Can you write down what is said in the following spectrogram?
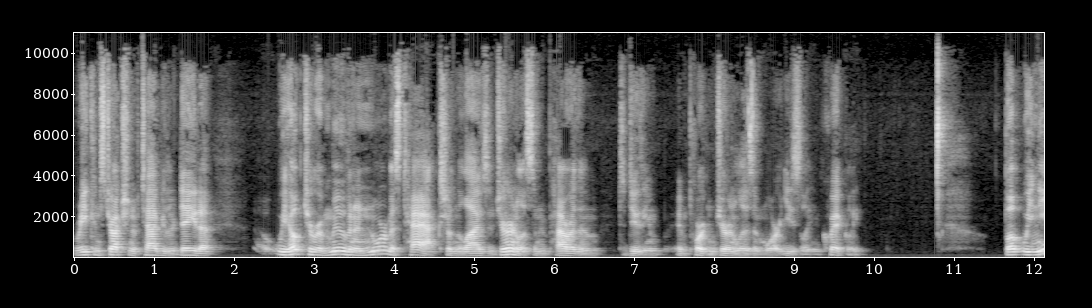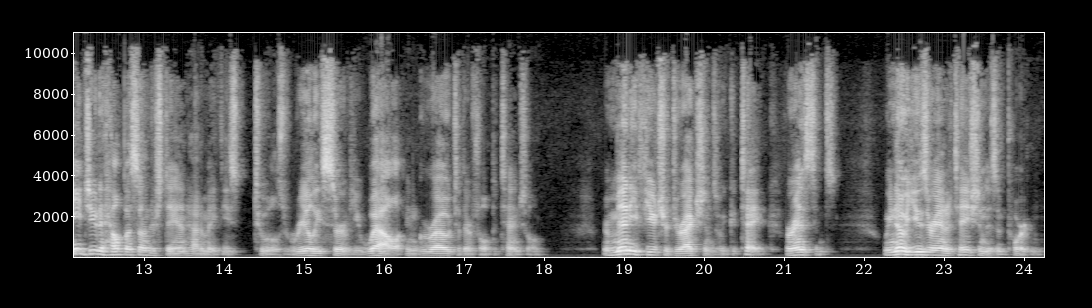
reconstruction of tabular data, we hope to remove an enormous tax from the lives of journalists and empower them to do the important journalism more easily and quickly. But we need you to help us understand how to make these tools really serve you well and grow to their full potential. There are many future directions we could take. For instance, we know user annotation is important.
